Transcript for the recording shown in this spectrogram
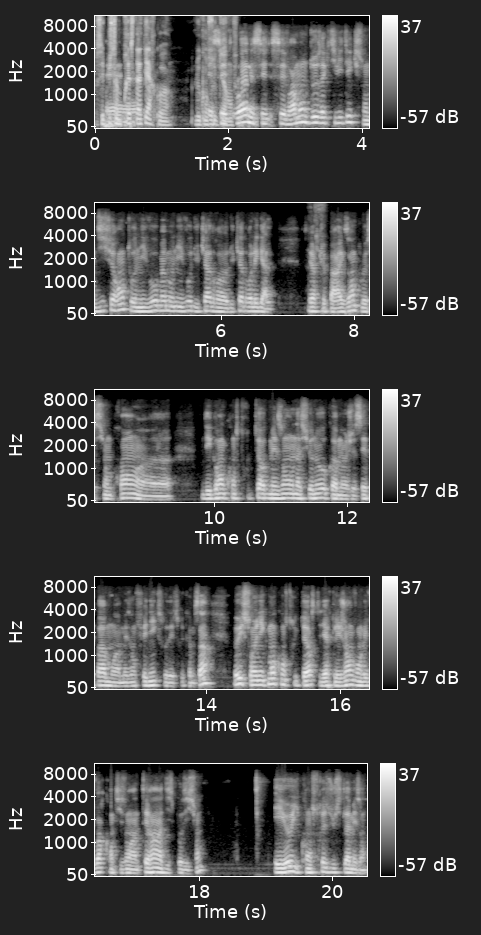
C'est plus un prestataire, quoi, le constructeur. En fait. Ouais, mais c'est vraiment deux activités qui sont différentes au niveau, même au niveau du cadre, du cadre légal. C'est-à-dire que, par exemple, si on prend des grands constructeurs de maisons nationaux comme, je sais pas moi, Maison Phoenix ou des trucs comme ça, eux, ils sont uniquement constructeurs, c'est-à-dire que les gens vont les voir quand ils ont un terrain à disposition et eux, ils construisent juste la maison.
